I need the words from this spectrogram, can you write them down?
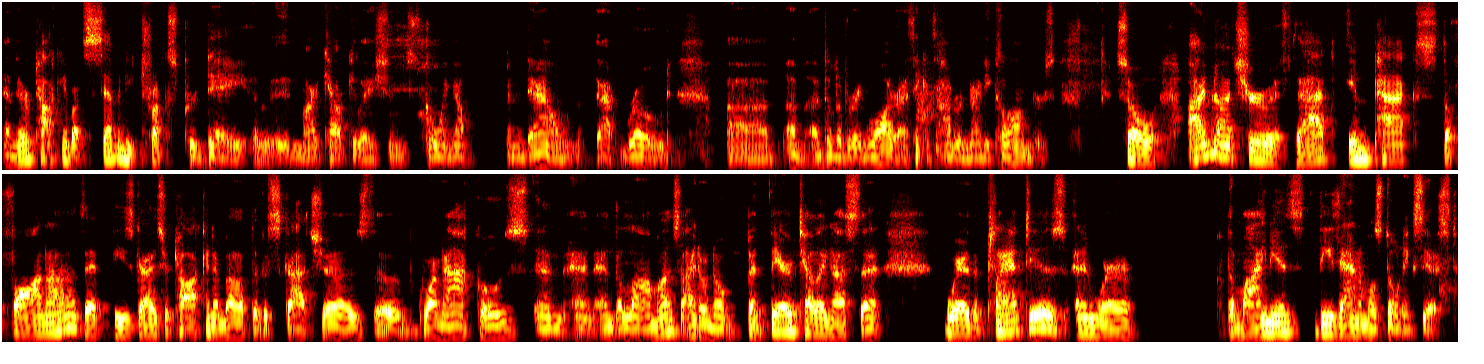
and they're talking about 70 trucks per day in my calculations going up and down that road uh, uh, delivering water. I think it's 190 kilometers. So I'm not sure if that impacts the fauna that these guys are talking about, the viscachas, the guanacos, and, and, and the llamas. I don't know. But they're telling us that where the plant is and where the mine is, these animals don't exist.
